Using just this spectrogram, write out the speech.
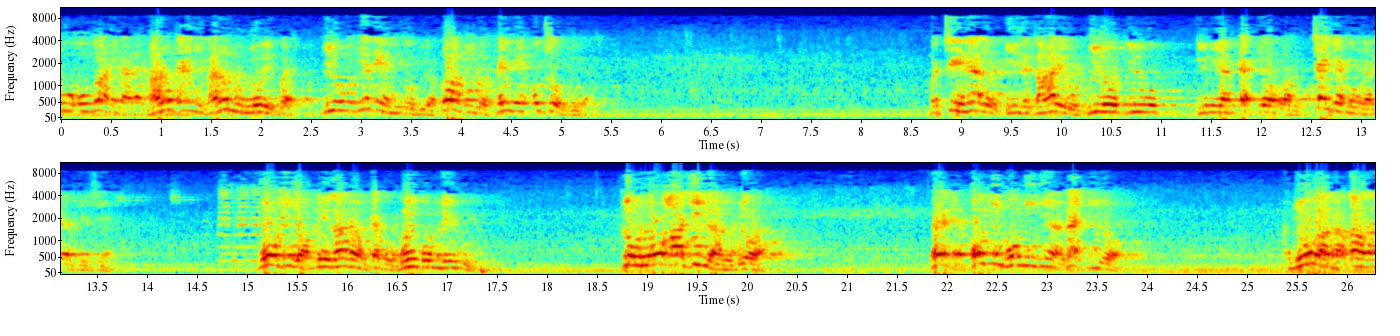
ပူအောင်သွားနေတာလည်းငါတို့တိုင်းပြည်ငါတို့လူမျိုးတွေကွက်ဒီလိုမဖြစ်တဲ့ဘူးဆိုပြီးတော့တွားပြီးတော့ထိန်းသိမ်းအုပ်ချုပ်ပြီးတာမကျင်တဲ့လို့ဒီစကားတွေကိုဒီလိုဒီလိုဒီနေရာတက်ပြောသွားလို့ကြိုက်တဲ့ပုံစံနဲ့ဖြစ်ရှင်းဘိုးကြီးအောင်နေကားတော့တက်ဖို့ဝင်ကုန်မလေးဘူး လုံလုံးအားကြည့်တာလို့ပြောတာဘယ်နဲ့ဘုန်းကြီးဘုန်းကြီးချင်းကလိုက်ပြီးတော့အမျိုးဘာသာအာသာ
